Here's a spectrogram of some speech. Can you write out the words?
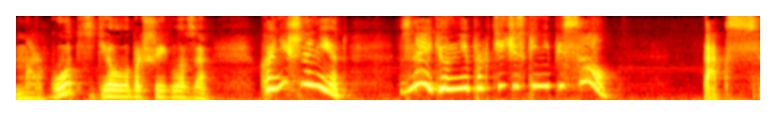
Маргот сделала большие глаза. Конечно, нет. Знаете, он мне практически не писал. Такс,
